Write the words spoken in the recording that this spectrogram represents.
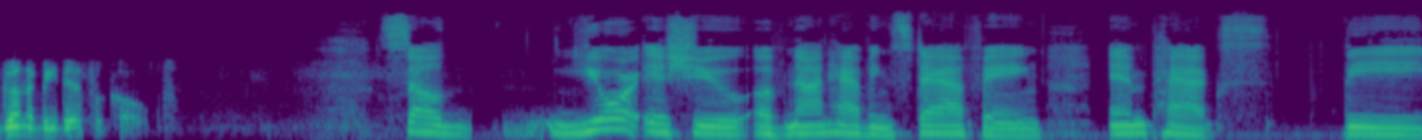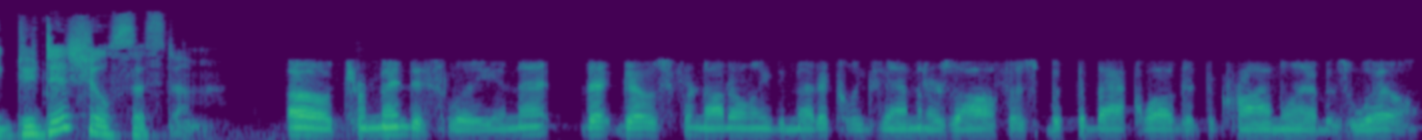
going to be difficult. So your issue of not having staffing impacts the judicial system. Oh, tremendously, and that that goes for not only the medical examiner's office but the backlog at the crime lab as well.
